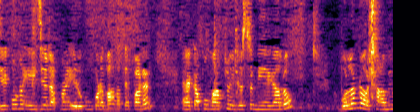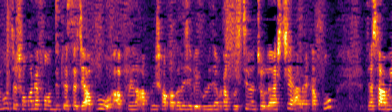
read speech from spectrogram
যে কোনো এই জেট আপনারা এরকম করে বানাতে পারেন। এক আপু মাত্র এই ড্রেসটা নিয়ে গেল। বললাম না স্বামী হচ্ছে সমানে ফোন দিতেছে যে, আপু, আপনি আপনি সকালে যে বেগুনি জামাটা খুঁজছিলেন চলে আসছে, আর এক আপু জাস্ট আমি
